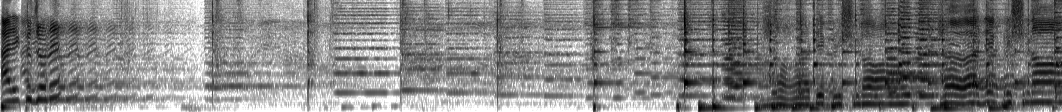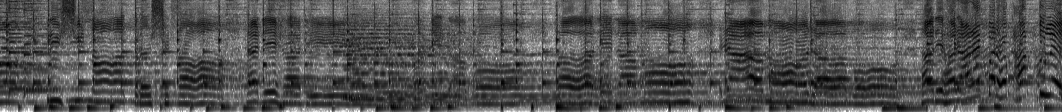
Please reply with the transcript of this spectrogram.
আর একটু জোরে। হরে কৃষ্ণ হরে কৃষ্ণ কৃষ্ণ কৃষ্ণ, হরে হরে। হরে হরে আরেকবার হোক হাত তুলে।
